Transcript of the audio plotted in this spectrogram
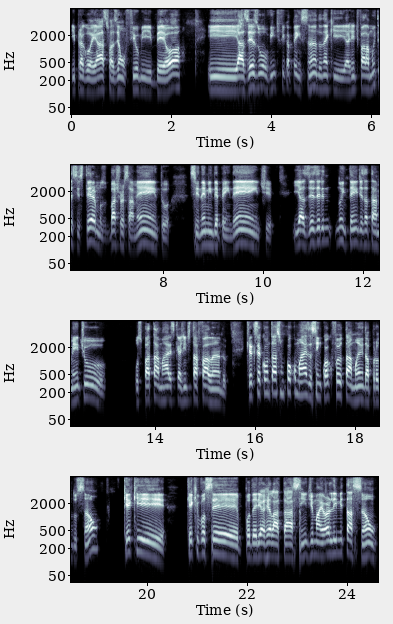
ir para Goiás fazer um filme BO. E às vezes o ouvinte fica pensando, né, que a gente fala muito esses termos, baixo orçamento, cinema independente, e às vezes ele não entende exatamente o, os patamares que a gente está falando. Queria que você contasse um pouco mais, assim, qual que foi o tamanho da produção, o que que, que que você poderia relatar, assim, de maior limitação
